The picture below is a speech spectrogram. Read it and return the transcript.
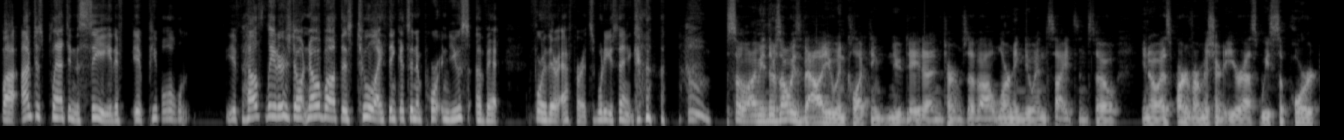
but i'm just planting the seed. If if people if health leaders don't know about this tool i think it's an important use of it for their efforts. What do you think so, I mean, there's always value in collecting new data in terms of uh, learning new insights. And so, you know, as part of our mission at ERS, we support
